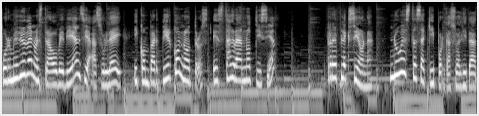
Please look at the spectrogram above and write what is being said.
por medio de nuestra obediencia a su ley y compartir con otros esta gran noticia? Reflexiona, no estás aquí por casualidad,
